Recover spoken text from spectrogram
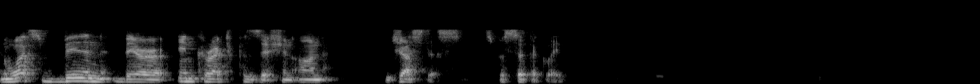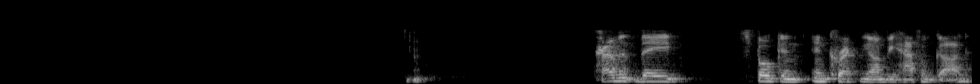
And what's been their incorrect position on justice specifically? Haven't they spoken incorrectly on behalf of God,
